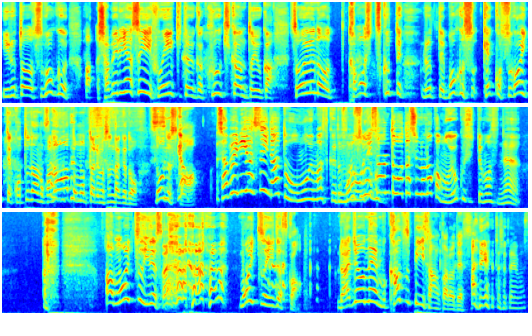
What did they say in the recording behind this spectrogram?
いるとすごくあ喋りやすい雰囲気というか空気感というかそういうのを醸し作ってるって僕す結構すごいってことなのかなと思ったりもするんだけど どうですか？喋りやすいなと思いますけどそのおじさんと私の仲もよく知ってますね あもう一ついいですか？もう一ついいですか？ラジオネームカズピーさんからです。ありがとうございます。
